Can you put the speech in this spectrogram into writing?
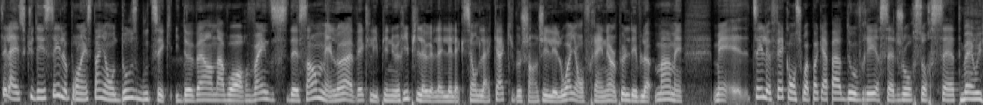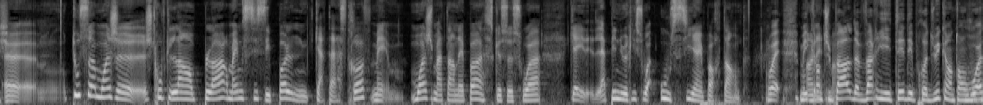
sais, la SQDC là pour l'instant ils ont 12 boutiques. Ils devaient en avoir 20 d'ici décembre, mais là avec les pénuries puis le- l'élection de la CAC qui veut changer les lois, ils ont freiné un peu le développement. Mais mais tu sais le fait qu'on soit pas capable d'ouvrir 7 jours sur 7 Ben oui. euh, tout ça, moi, je, je trouve que l'ampleur, même si c'est pas une catastrophe, mais moi, je m'attendais pas à ce que ce soit, que la pénurie soit aussi importante. Ouais, mais quand tu parles de variété des produits, quand on voit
